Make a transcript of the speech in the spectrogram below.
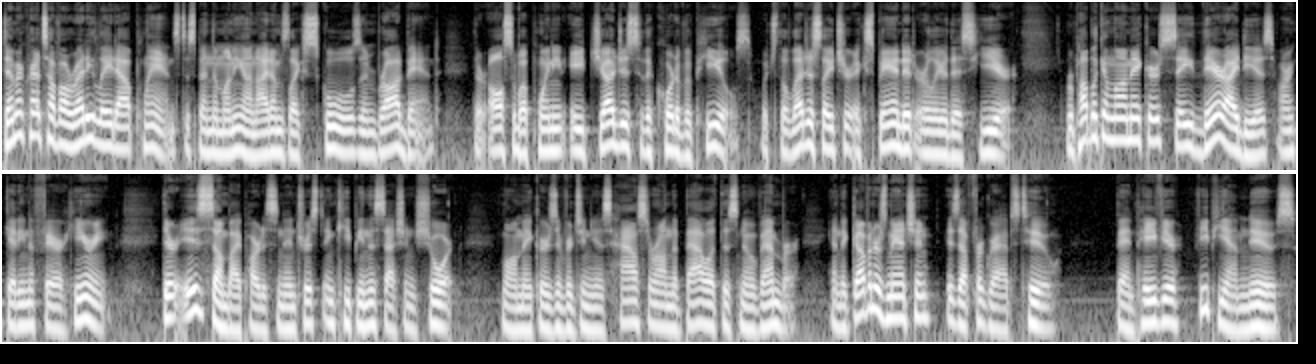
Democrats have already laid out plans to spend the money on items like schools and broadband. They're also appointing eight judges to the Court of Appeals, which the legislature expanded earlier this year. Republican lawmakers say their ideas aren't getting a fair hearing. There is some bipartisan interest in keeping the session short. Lawmakers in Virginia's House are on the ballot this November, and the governor's mansion is up for grabs too. Ben Paviour, VPM News.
